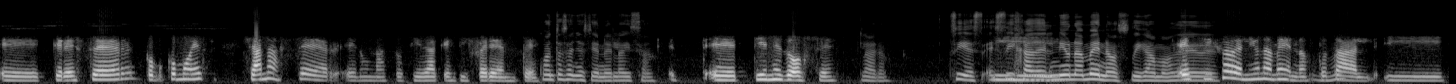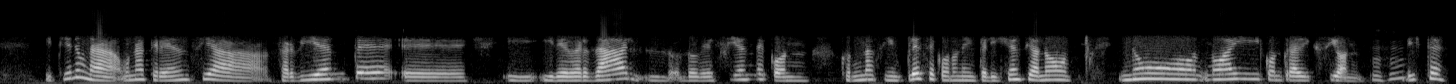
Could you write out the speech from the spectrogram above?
eh, crecer, cómo, cómo, es ya nacer en una sociedad que es diferente. ¿Cuántos años tiene Loisa? Eh, eh, tiene 12. Claro. Sí, es, hija del ni una menos, digamos. es hija del ni una menos, total. Y, y, tiene una, una creencia ferviente y, y, de verdad lo, defiende con, con una simpleza, con una inteligencia. No, no, no hay contradicción, ¿viste?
